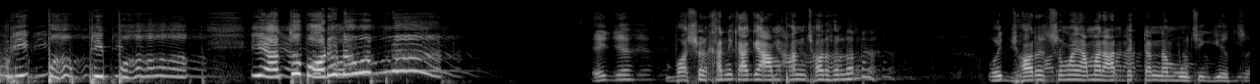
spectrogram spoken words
উরি বাপ রে বাপ এত বড় নাম আপনার। এই যে বছর খানিক আগে আমফান ঝড় হলো না? ওই ঝড়ের সময় আমার অর্ধেকটার নাম মুছে গিয়েছে।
